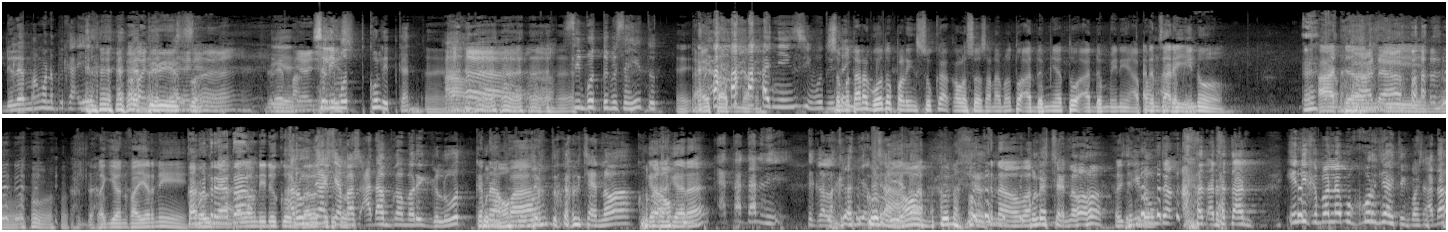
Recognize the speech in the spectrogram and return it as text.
di Lembang mana PKI? Iya, iya. Selimut kulit kan? Simbut tuh bisa hitut. Nah, eta benar. Anjing selimut bisa- Sementara gue tuh paling suka kalau suasana Bandung tuh ademnya tuh adem ini apa? Adem sari. Inul. Ada Ada. Inu. Lagi on fire nih. Tapi ternyata tolong didukung. Arunya tolong si didukung. Mas Adam kamari gelut. Kenapa? Tukang channel. Gara-gara? Eta tadi tegalagan yang Kunaon, kunaon. Kenapa? Beli channel. Hidung teh adat-adatan. Ini ke mana bukurnya cing Mas Adam?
